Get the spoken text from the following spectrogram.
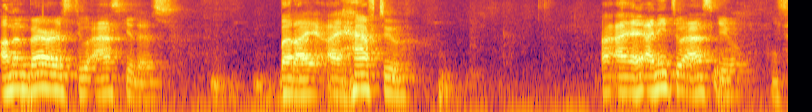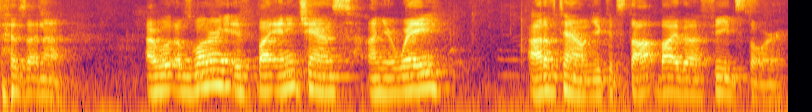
I'm embarrassed to ask you this, but I, I have to, I, I need to ask you. He says, uh, I, w- I was wondering if by any chance on your way out of town you could stop by the feed store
